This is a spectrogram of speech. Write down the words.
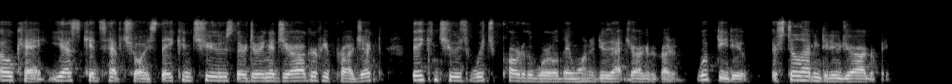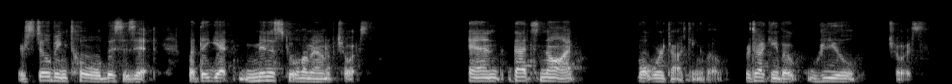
Okay, yes, kids have choice. They can choose, they're doing a geography project. They can choose which part of the world they want to do that geography project. Whoop de doo. They're still having to do geography. They're still being told this is it, but they get minuscule amount of choice. And that's not what we're talking about. We're talking about real choice.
